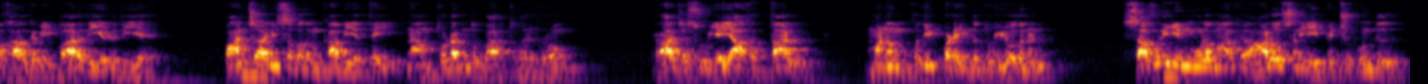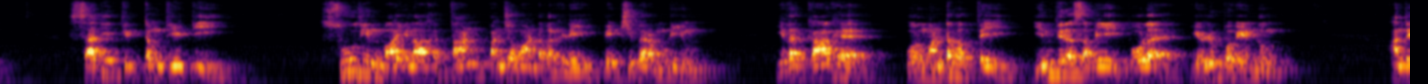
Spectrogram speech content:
மகாகவி பாரதி எழுதிய பாஞ்சாலி சபதம் காவியத்தை நாம் தொடர்ந்து பார்த்து வருகிறோம். ராஜசூய யாகத்தால் மனம் கொதிப்படைந்த துரியோதனன் சகுனியின் மூலமாக ஆலோசனையை பெற்றுக்கொண்டு சதி திட்டம் தீட்டி சூதின் வாயிலாகத்தான் பஞ்சபாண்டவர்களை வெற்றி பெற முடியும். இதற்காக ஒரு மண்டபத்தை இந்திர சபையைப் போல எழுப்ப வேண்டும். அந்த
